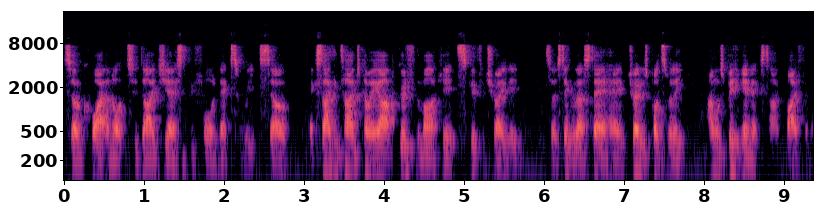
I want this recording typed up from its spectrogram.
So quite a lot to digest before next week. So exciting times coming up. Good for the markets, good for trading. So stick with us, stay ahead, trade responsibly, and we'll speak again next time. Bye for now.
